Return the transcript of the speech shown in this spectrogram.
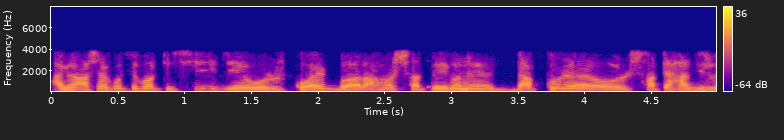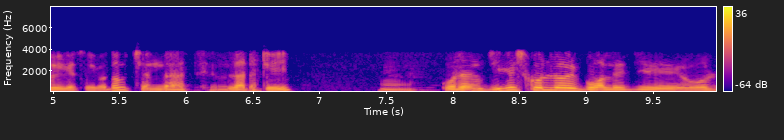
আমি আশা করতে পারতেছি যে ওর কয়েকবার আমার সাথে মানে ডাব করে ওর সাথে হাজির হয়ে গেছে কথা বুঝছেন। রাত্রেই ওরা জিজ্ঞেস করলে ওই বলে যে ওর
